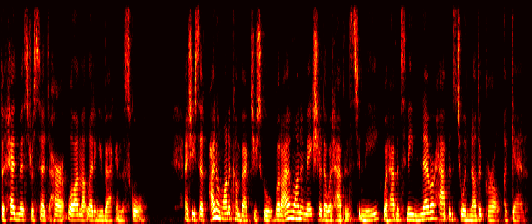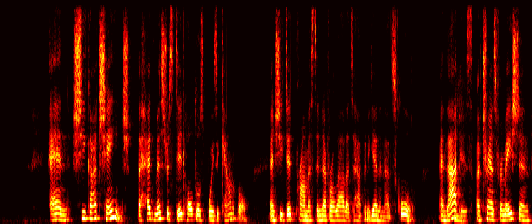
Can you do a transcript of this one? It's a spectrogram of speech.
the headmistress said to her, Well, I'm not letting you back in the school. And she said, I don't want to come back to your school, but I want to make sure that what happens to me, what happened to me, never happens to another girl again. And she got change. The headmistress did hold those boys accountable. And she did promise to never allow that to happen again in that school. And that mm. is a transformation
